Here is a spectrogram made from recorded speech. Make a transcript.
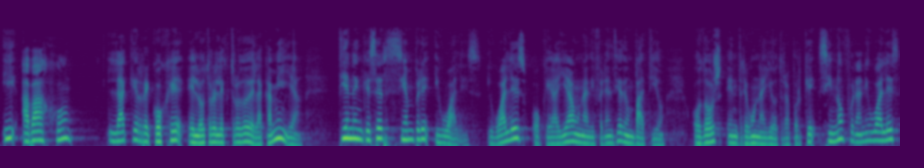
y abajo la que recoge el otro electrodo de la camilla. Tienen que ser siempre iguales, iguales o que haya una diferencia de un vatio o dos entre una y otra, porque si no fueran iguales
